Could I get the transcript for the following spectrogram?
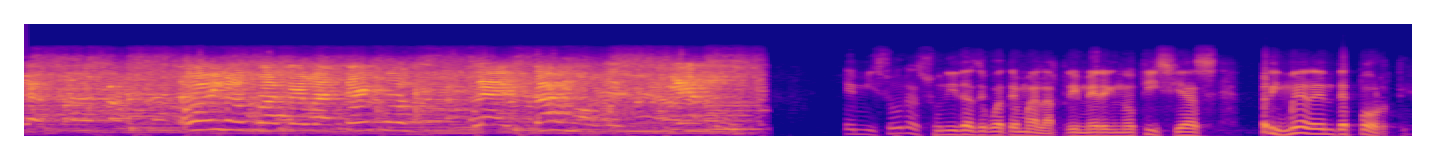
Hoy los guatemaltecos la estamos exigiendo. Emisoras Unidas de Guatemala, primera en noticias, primera en deportes.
